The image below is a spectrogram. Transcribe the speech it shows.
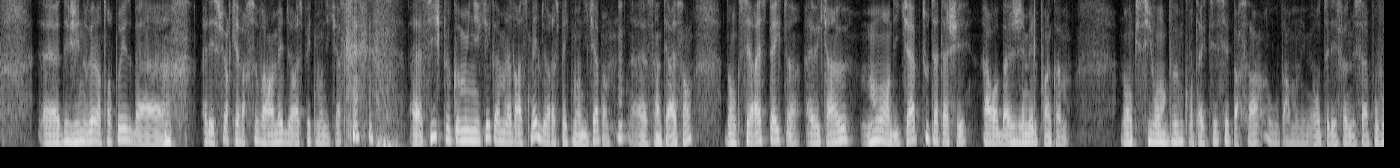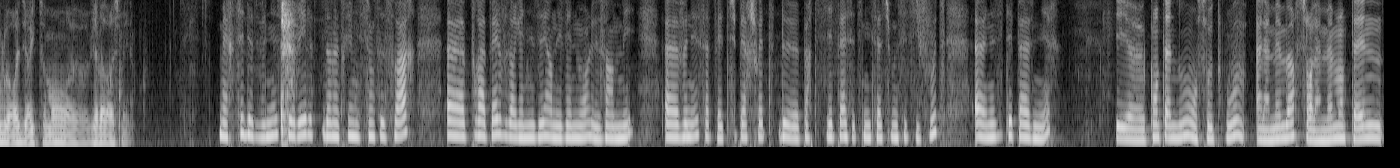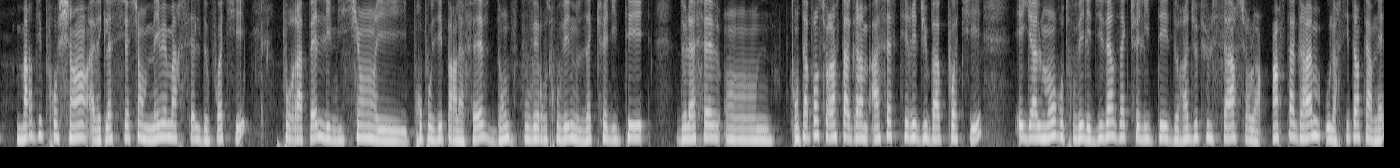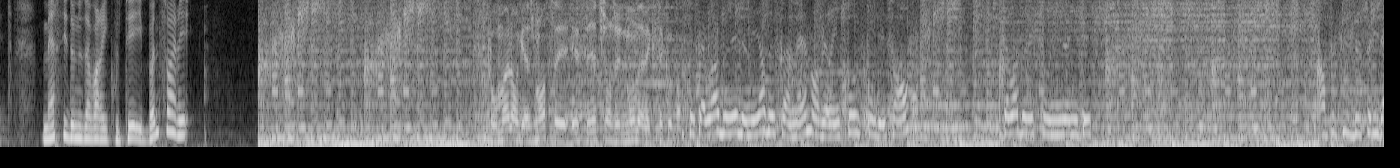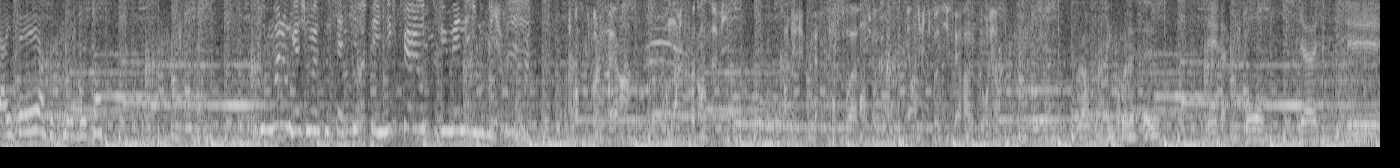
Euh, dès que j'ai une nouvelle entreprise, bah, elle est sûre qu'elle va recevoir un mail de Respect mon handicap. Si je peux communiquer quand même l'adresse mail de Respect mon handicap, euh, c'est intéressant. Donc c'est respect avec un E, mon handicap, tout attaché, gmail.com. Donc si on peut me contacter, c'est par ça ou par mon numéro de téléphone, mais ça, vous l'aurez directement via l'adresse mail. Merci d'être venu, Cyril, dans notre émission ce soir. Euh, pour rappel, vous organisez un événement le 20 mai. Euh, venez, ça peut être super chouette de participer à cette initiation au City Foot. Euh, N'hésitez pas à venir. Et quant à nous, on se retrouve à la même heure sur la même antenne mardi prochain avec l'association Mémé Marcel de Poitiers. Pour rappel, l'émission est proposée par la FEV, donc vous pouvez retrouver nos actualités de la FEV en, tapant sur Instagram afev-du-bas Poitiers. Également, retrouver les diverses actualités de Radio Pulsar sur leur Instagram ou leur site internet. Merci de nous avoir écoutés et bonne soirée. Pour moi, l'engagement, c'est essayer de changer le monde avec ses copains. C'est savoir donner le meilleur de soi-même envers une cause qu'on défend. Savoir donner son humanité. Un peu plus de solidarité, un peu plus de sens. Associatif, c'est une expérience humaine inoubliable. Je pense qu'il faut le faire au moins une fois dans sa vie. Comme il faut le faire pour soi avant tout. Et ensuite, il faut aussi le faire euh, pour les autres. Euh, en fait, c'est quoi la fève? C'est la convivialité.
